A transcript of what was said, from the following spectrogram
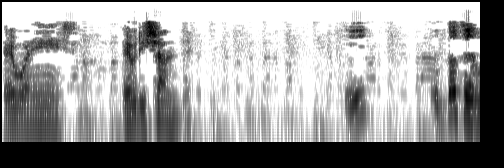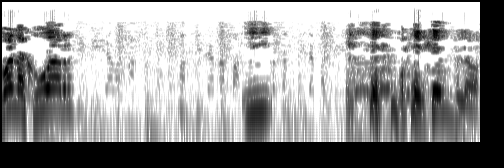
es buenísima, es brillante. ¿sí? Entonces van a jugar y, por ejemplo,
